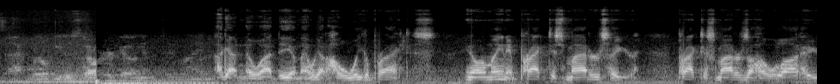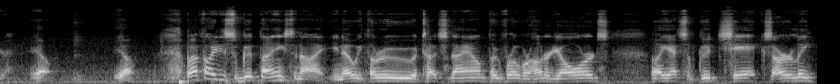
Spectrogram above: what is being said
Zach Wilcke the starter going into I got no idea, man. We got a whole week of practice. You know what I mean? And practice matters here. Practice matters a whole lot here. Yep. Yep. But I thought he did some good things tonight. You know, he threw a touchdown, threw for over 100 yards. Uh, he had some good checks early.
